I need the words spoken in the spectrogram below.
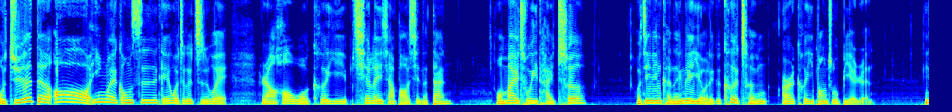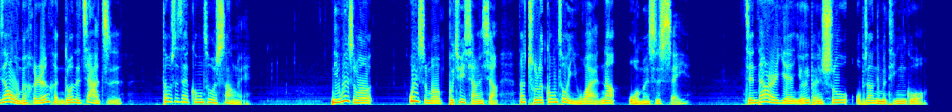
我觉得哦，因为公司给我这个职位，然后我可以签了一下保险的单，我卖出一台车，我今天可能因为有了一个课程而可以帮助别人。你知道我们和人很多的价值都是在工作上诶，你为什么为什么不去想想？那除了工作以外，那我们是谁？简单而言，有一本书，我不知道你们听过。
